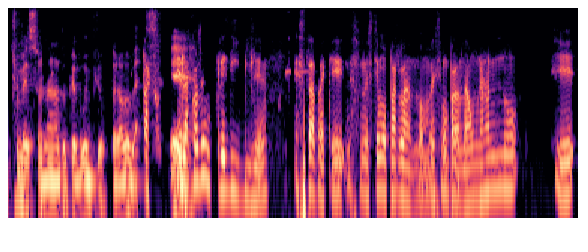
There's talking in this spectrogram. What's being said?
ci ho messo una W in più, però vabbè. La, eh, la cosa incredibile è stata che, adesso ne stiamo parlando, ma ne stiamo parlando da un anno e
